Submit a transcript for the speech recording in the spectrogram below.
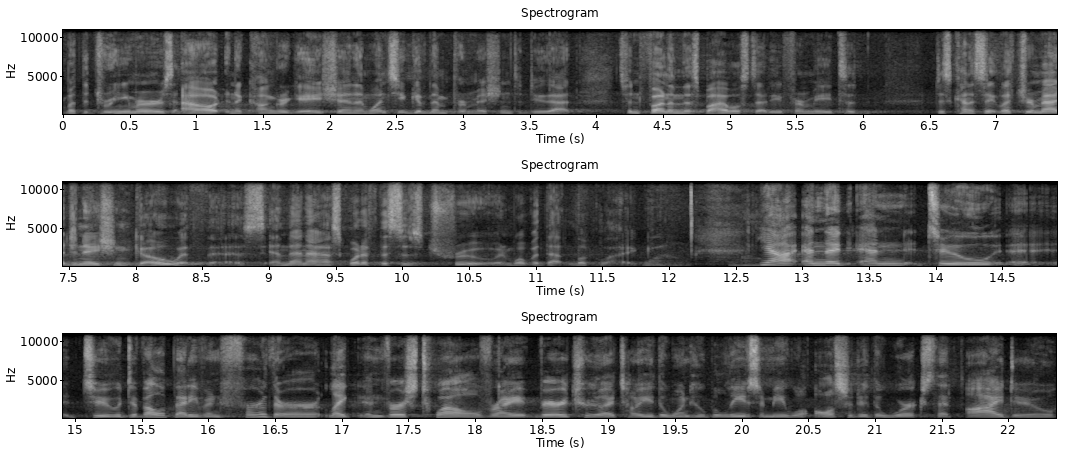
but the dreamers out in a congregation. And once you give them permission to do that, it's been fun in this Bible study for me to just kind of say, let your imagination go with this, and then ask, what if this is true, and what would that look like? Yeah, and the, and to uh, to develop that even further, like in verse 12, right? Very truly I tell you, the one who believes in me will also do the works that I do,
